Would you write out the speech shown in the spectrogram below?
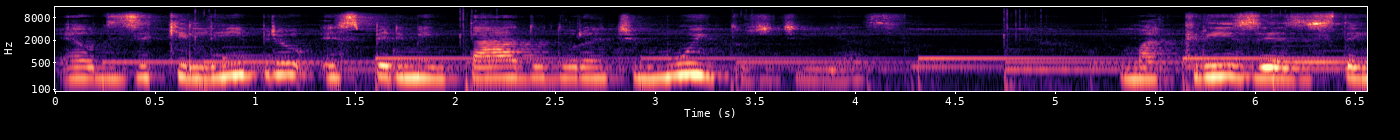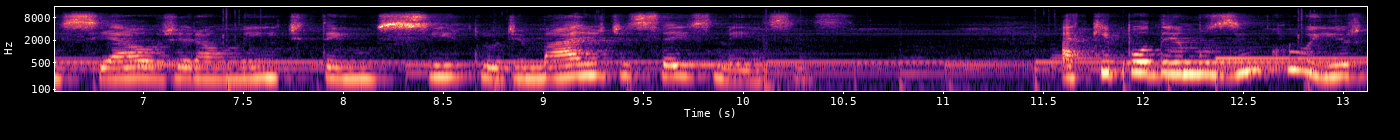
É o desequilíbrio experimentado durante muitos dias. Uma crise existencial geralmente tem um ciclo de mais de seis meses. Aqui podemos incluir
